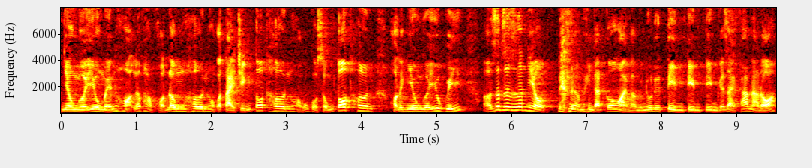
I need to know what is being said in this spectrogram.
Nhiều người yêu mến họ, lớp học họ đông hơn, họ có tài chính tốt hơn, họ có cuộc sống tốt hơn, họ được nhiều người yêu quý ờ, rất rất rất nhiều. Nên là mình đặt câu hỏi và mình luôn đi tìm tìm tìm cái giải pháp nào đó.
